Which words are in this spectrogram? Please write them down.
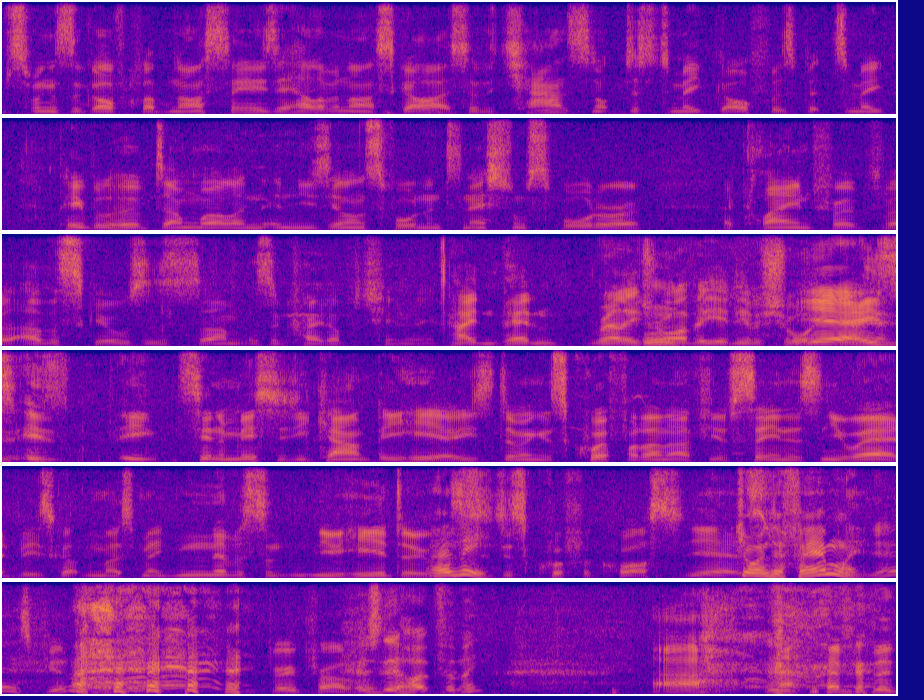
swings the golf club nicely. He's a hell of a nice guy. So the chance not just to meet golfers, but to meet people who have done well in, in New Zealand sport and international sport or are acclaimed for, for other skills is um, is a great opportunity. Hayden Paddon, rally driver, you're never sure. Yeah, he's, he's he sent a message. He can't be here. He's doing his quiff. I don't know if you've seen his new ad, but he's got the most magnificent new hairdo. Has he? Just quiff across. Yeah. it's- Joined the family. Yeah, it's beautiful. Very proud of Is there hope for me? the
